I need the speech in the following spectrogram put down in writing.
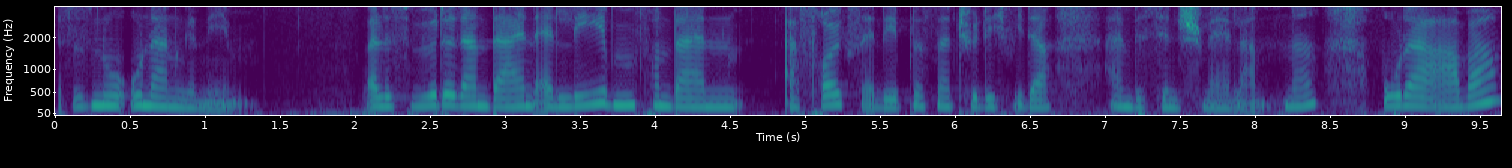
Es ist nur unangenehm, weil es würde dann dein Erleben von deinem Erfolgserlebnis natürlich wieder ein bisschen schmälern. Ne? Oder aber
